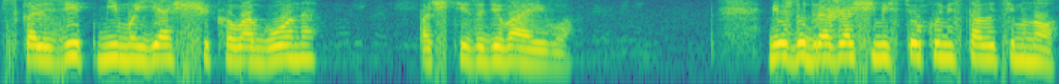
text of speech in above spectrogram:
скользит мимо ящика вагона, почти задевая его. Между дрожащими стеклами стало темно.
